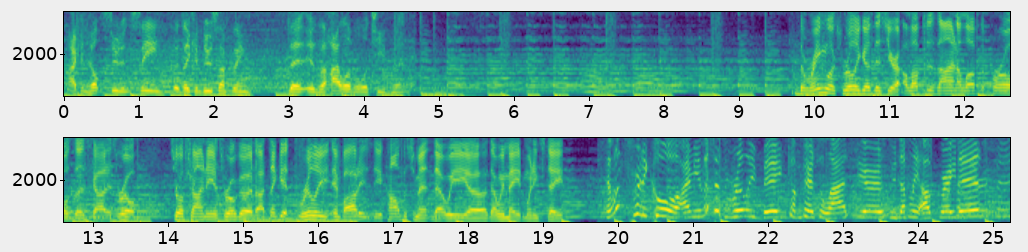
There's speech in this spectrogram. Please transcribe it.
I can help students see that they can do something that is a high level achievement. The ring looks really good this year. I love the design. I love the pearls that it's got. It's real, it's real shiny. It's real good. I think it really embodies the accomplishment that we uh, that we made winning state. It looks pretty cool. I mean, this is really big compared to last year's. We definitely upgraded.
